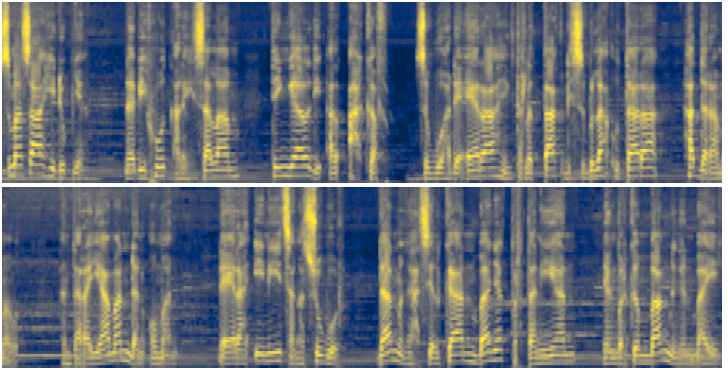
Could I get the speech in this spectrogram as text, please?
Semasa hidupnya, Nabi Hud alaihissalam tinggal di Al-Ahqaf, sebuah daerah yang terletak di sebelah utara Hadramaut, antara Yaman dan Oman. Daerah ini sangat subur dan menghasilkan banyak pertanian yang berkembang dengan baik.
